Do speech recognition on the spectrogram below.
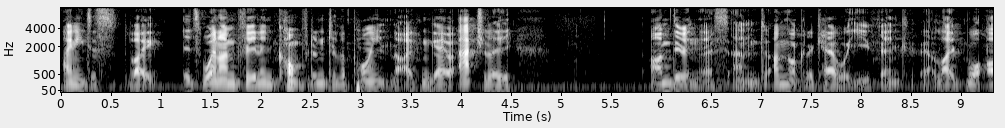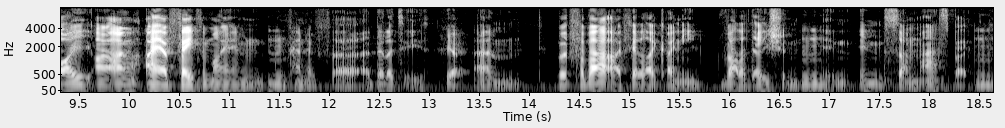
I need to like it's when I'm feeling confident to the point that I can go actually. I'm doing this, and I'm not going to care what you think. Like what I, I, I I have faith in my own Mm. kind of uh, abilities. Yeah. Um, but for that, I feel like I need validation Mm. in in some aspect, Mm.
